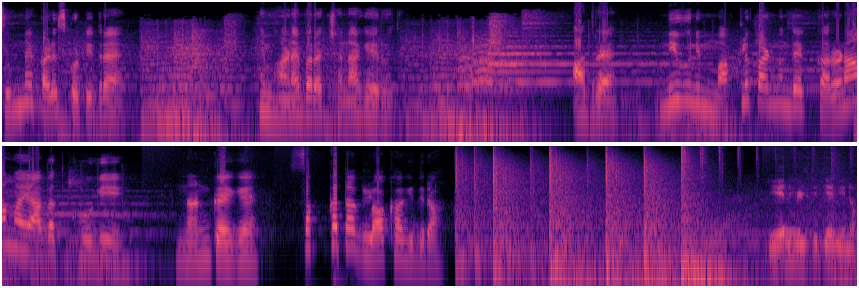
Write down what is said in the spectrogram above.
ಸುಮ್ಮನೆ ಕಳಿಸ್ಕೊಟ್ಟಿದ್ರೆ ನಿಮ್ಮ ಹಣೆ ಬರ ಚೆನ್ನಾಗೇ ಇರೋದು. ಆದರೆ ನೀವು ನಿಮ್ಮ ಮಕ್ಳ ಕಣ್ಮುಂದೆ ಕರುಣಾಮಯ ಆಗಕ್ಕೆ ಹೋಗಿ ನನ್ನ ಕೈಗೆ ಸಖತ್ತಾಗಿ ಲಾಕ್ ಆಗಿದ್ದೀರಾ? ಏನು ಹೇಳ್ತಿದ್ಯಾ ನೀನು?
